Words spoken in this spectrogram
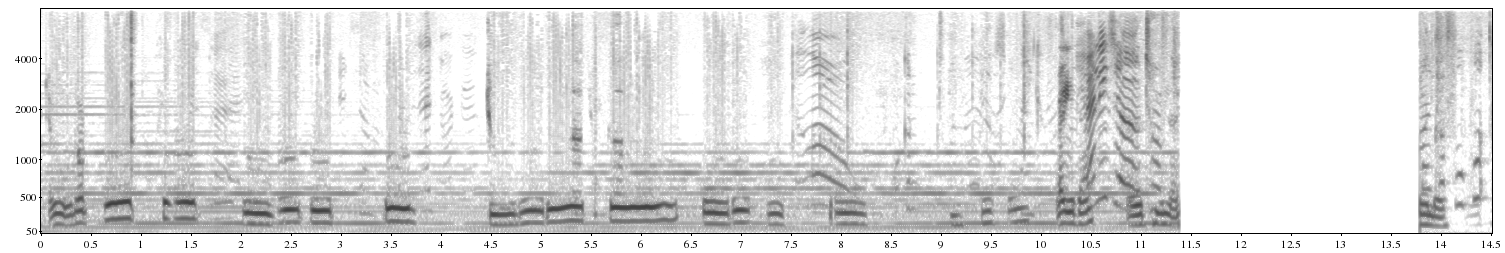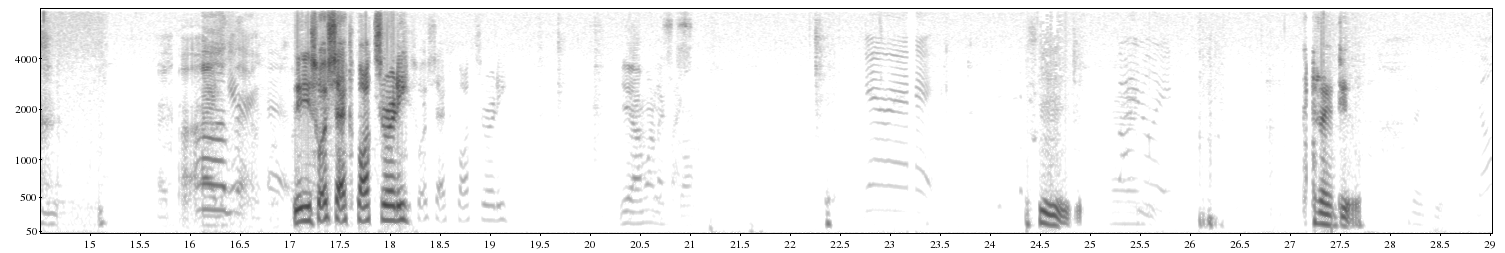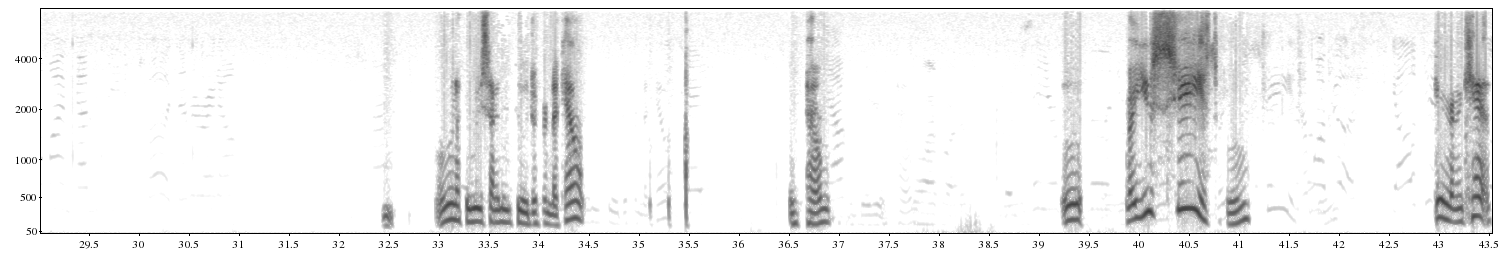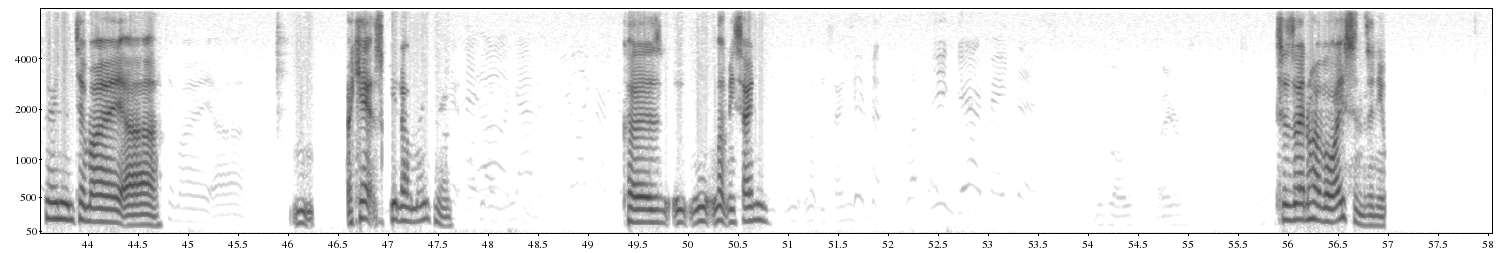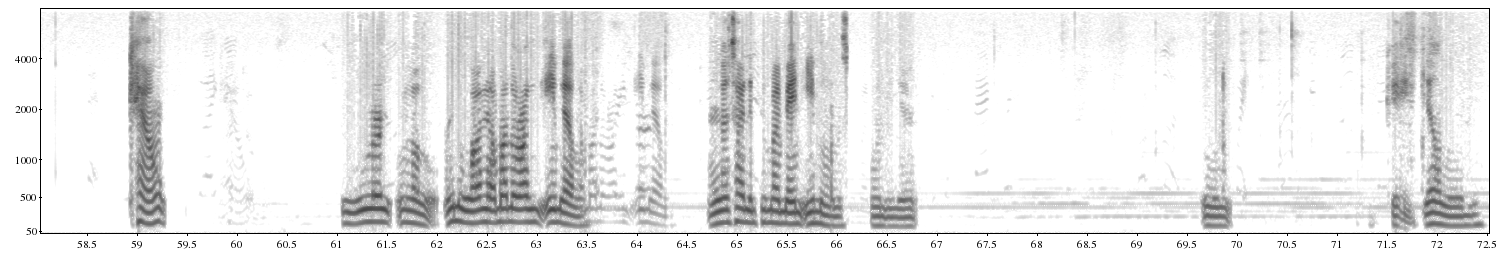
Hello. Are you there? I need to turn can I- Minecraft. Uh, the- Did you switch to Xbox already? Yeah, I'm on Xbox. Hmm. What could I do? I'm gonna have to resign into a different account. Account? Uh, are you serious, bro? Here, I can't sign into my uh. I can't get on Minecraft because it won't let me sign in. Says I don't have a license anymore. Count. Or, oh, I know why. I'm on the wrong email. I'm on the wrong email. I haven't signed into my main email on this phone yet. Um, okay, Dylan.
